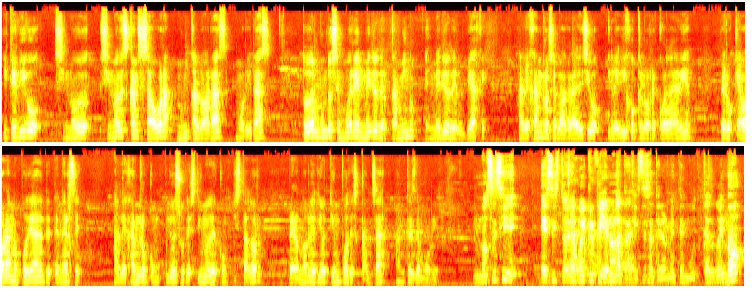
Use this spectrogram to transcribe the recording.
Y te digo, si no, si no descansas ahora, nunca lo harás, morirás. Todo el mundo se muere en medio del camino, en medio del viaje. Alejandro se lo agradeció y le dijo que lo recordaría, pero que ahora no podía detenerse. Alejandro cumplió su destino de conquistador, pero no le dio tiempo a descansar antes de morir. No sé si esa historia, güey, creo que ya no la trajiste anteriormente en Moodcast, güey. No,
